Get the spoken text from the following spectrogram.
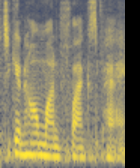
to get home on FlexPay.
